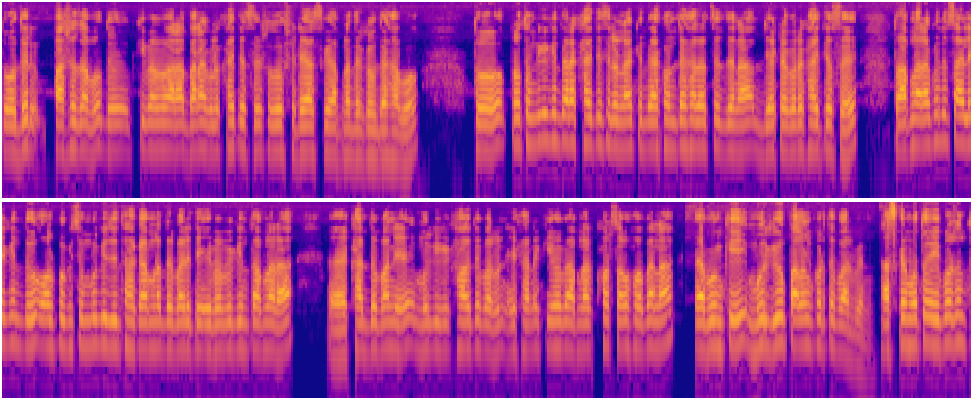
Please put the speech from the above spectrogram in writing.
তো ওদের পাশে যাব তো কীভাবে ওরা দানাগুলো খাইতেছে শুধু সেটাই আজকে আপনাদেরকেও দেখাবো। তো প্রথম দিকে কিন্তু এরা খাইতেছিল না, কিন্তু এখন দেখা যাচ্ছে যে না দু একটা করে খাইতেছে। তো আপনারা কিন্তু চাইলে কিন্তু অল্প কিছু মুরগি যদি থাকে আপনাদের বাড়িতে, এভাবে কিন্তু আপনারা খাদ্য বানিয়ে মুরগিকে খাওয়াতে পারবেন। এখানে কি হবে আপনার খরচাও হবে না, এবং কি মুরগিও পালন করতে পারবেন। আজকের মতো এই পর্যন্ত,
